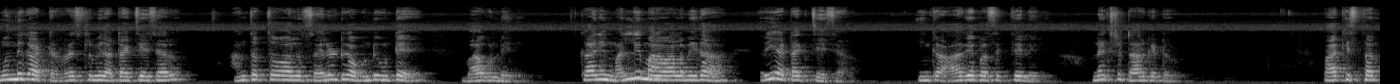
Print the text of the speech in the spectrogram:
ముందుగా టెర్రరిస్టుల మీద అటాక్ చేశారు. అంతటితో వాళ్ళు సైలెంట్గా ఉండి ఉంటే బాగుండేది. కానీ మళ్ళీ మన వాళ్ళ మీద రీ అటాక్ చేశారు. ఇంకా ఆగే ప్రసక్తే లేదు. నెక్స్ట్ టార్గెట్ పాకిస్తాన్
